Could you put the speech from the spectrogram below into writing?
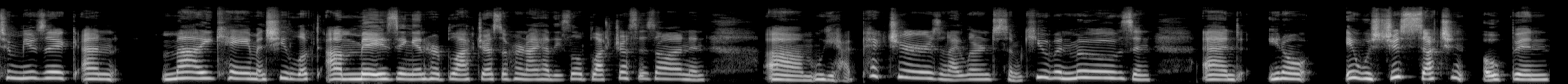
to music, and Maddie came, and she looked amazing in her black dress. So her and I had these little black dresses on, and um, we had pictures, and I learned some Cuban moves, and and you know, it was just such an open,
